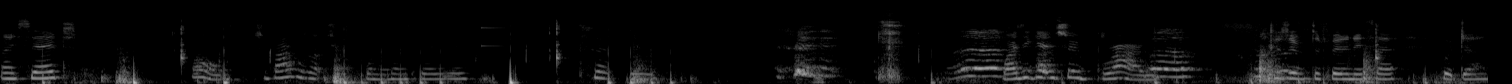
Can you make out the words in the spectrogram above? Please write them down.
I said. Survival's actually funner than creative. Exactly. Why is it getting so bright? Because of the furnace I put down.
